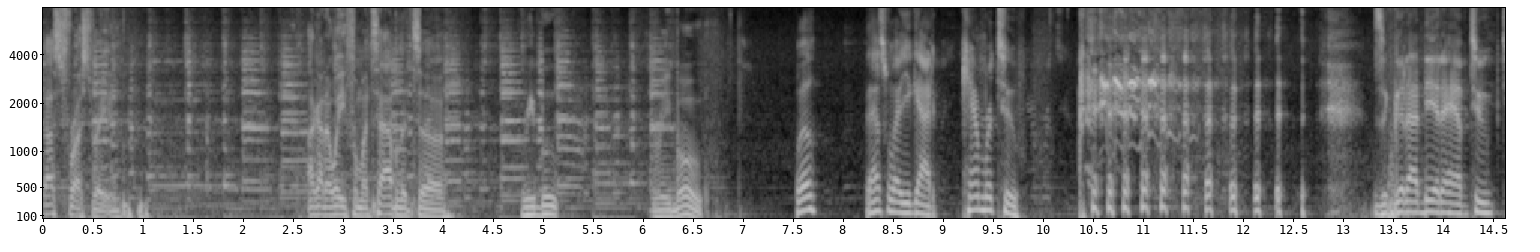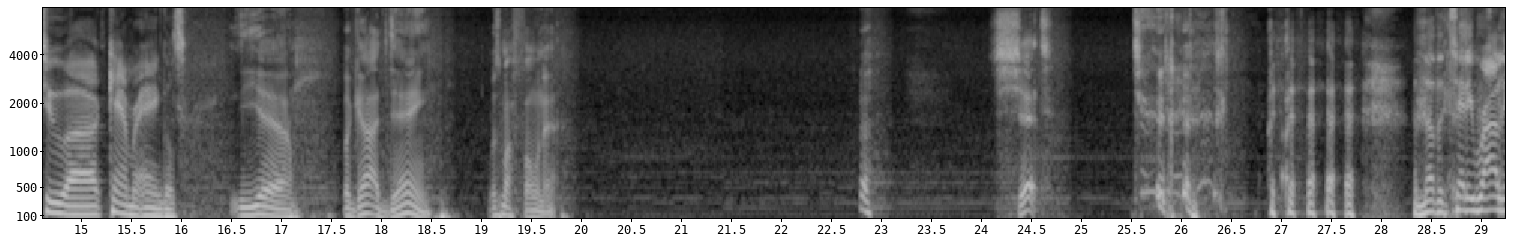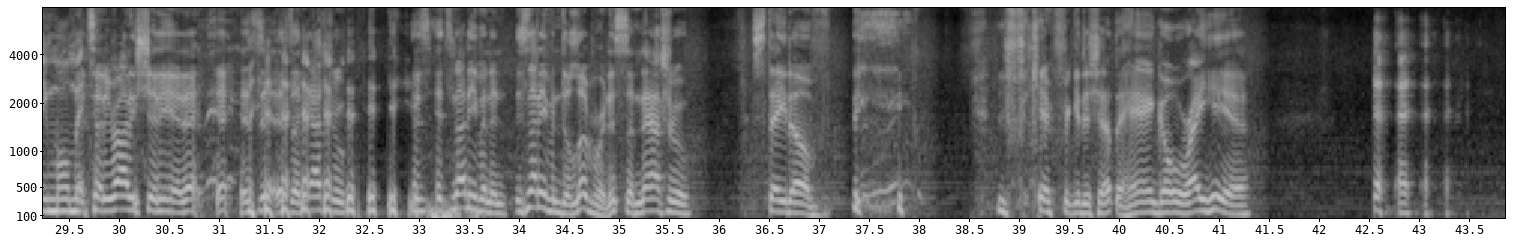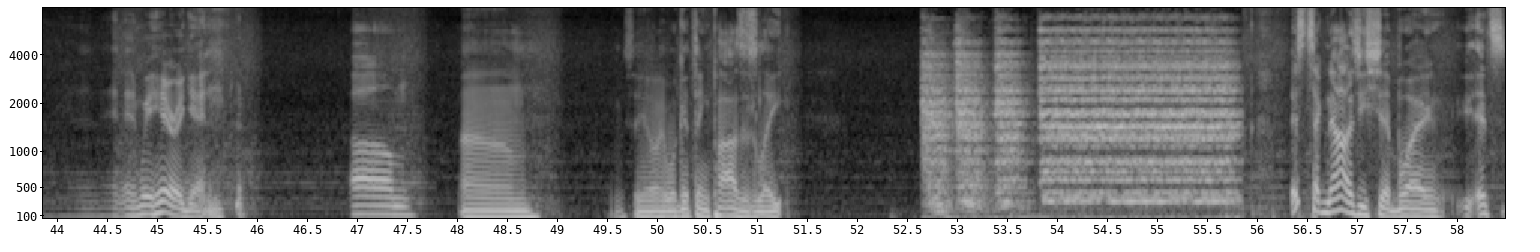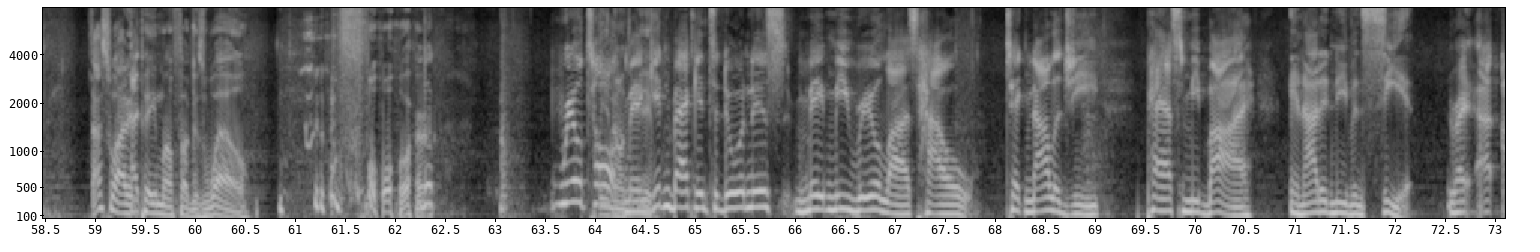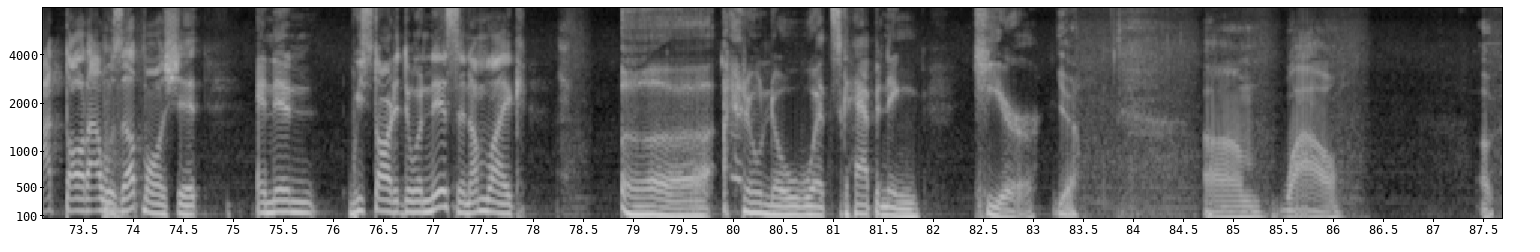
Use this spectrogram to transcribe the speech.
That's frustrating. I gotta wait for my tablet to Reboot. reboot. Well, that's why you got camera two. it's a good idea to have two two uh, camera angles. Yeah. But god dang. Where's my phone at? Shit. Another Teddy Riley moment. Teddy Riley shit here. It's, it's a natural. It's, it's not even. An, it's not even deliberate. It's a natural state of. you can't figure this shit out. The hand go right here, and, and we're here again. Um. Um. Let's see. Well, good thing Poz is late. It's technology shit, boy. It's that's why they pay motherfuckers well. For Real talk, know, man. Getting back into doing this made me realize how technology passed me by and I didn't even see it. Right? I, I thought I was up on shit, and then we started doing this, and I'm like, uh, I don't know what's happening here. yeah. Um. Wow. Oh,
